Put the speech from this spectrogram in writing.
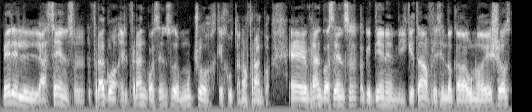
ver el ascenso, el franco, el franco ascenso de muchos, que justo, no franco, el franco ascenso que tienen y que están ofreciendo cada uno de ellos,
